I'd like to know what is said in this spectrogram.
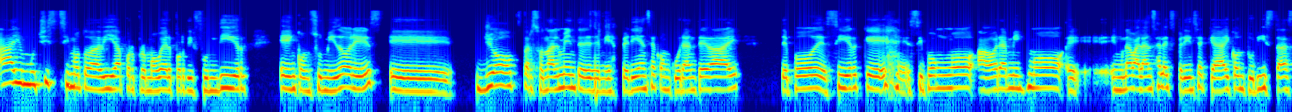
hay muchísimo todavía por promover, por difundir en consumidores. yo personalmente, desde mi experiencia con Curante Bay, te puedo decir que si pongo ahora mismo eh, en una balanza la experiencia que hay con turistas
